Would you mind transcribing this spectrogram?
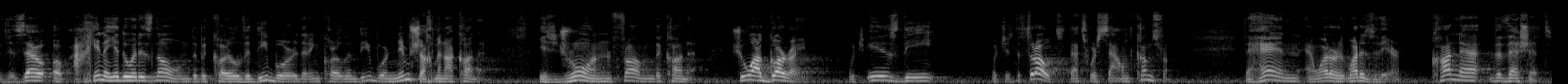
of achina yedu it is known the bekoil v'dibur that in koil and dibur nimshach min is drawn from the kana. Shua gorain, which is the which is the throat. That's where sound comes from. The hen and what are, what is there? Kana v'veshet,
